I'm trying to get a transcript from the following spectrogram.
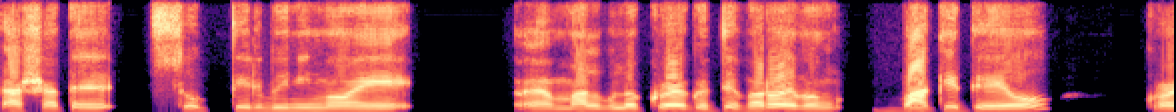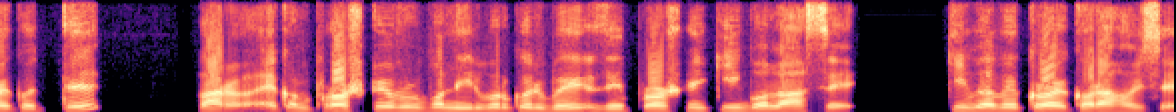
তার সাথে চুক্তির বিনিময়ে মালগুলো ক্রয় করতে পারো এবং বাকিতেও ক্রয় করতে পারো। এখন প্রশ্নের উপর নির্ভর করবে যে প্রশ্নে কি বলা আছে, কীভাবে ক্রয় করা হয়েছে।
